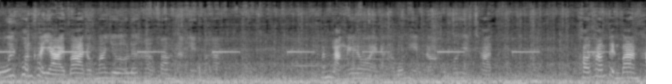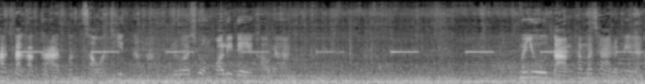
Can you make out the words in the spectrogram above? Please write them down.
อุ้ย คนขยายบ้านออกมาเยอะเลยค่ะฟังนะเห็นไหมคะมันหลังน้อยนะคะว่าเห็นเนาะว่าเห็นชัด เขาทำเป็นบ้านภาคตากอากาศวันเสาร์อาทิตย์นะคะ หรือว่าช่วงฮอลิเดย์เขานะคะ มาอยู่ตามธรรมชาติแบบนี้แหละ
